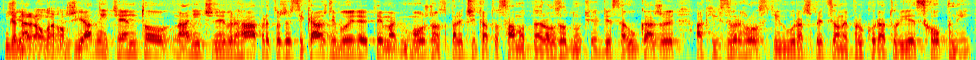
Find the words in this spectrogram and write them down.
generálneho. Žiadny, žiadny tento na nič nevrhá, pretože si každý budete mať možnosť prečítať to samotné rozhodnutie, kde sa ukáže, akých zvrhlostí úrad špeciálnej prokuratúry je schopný.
